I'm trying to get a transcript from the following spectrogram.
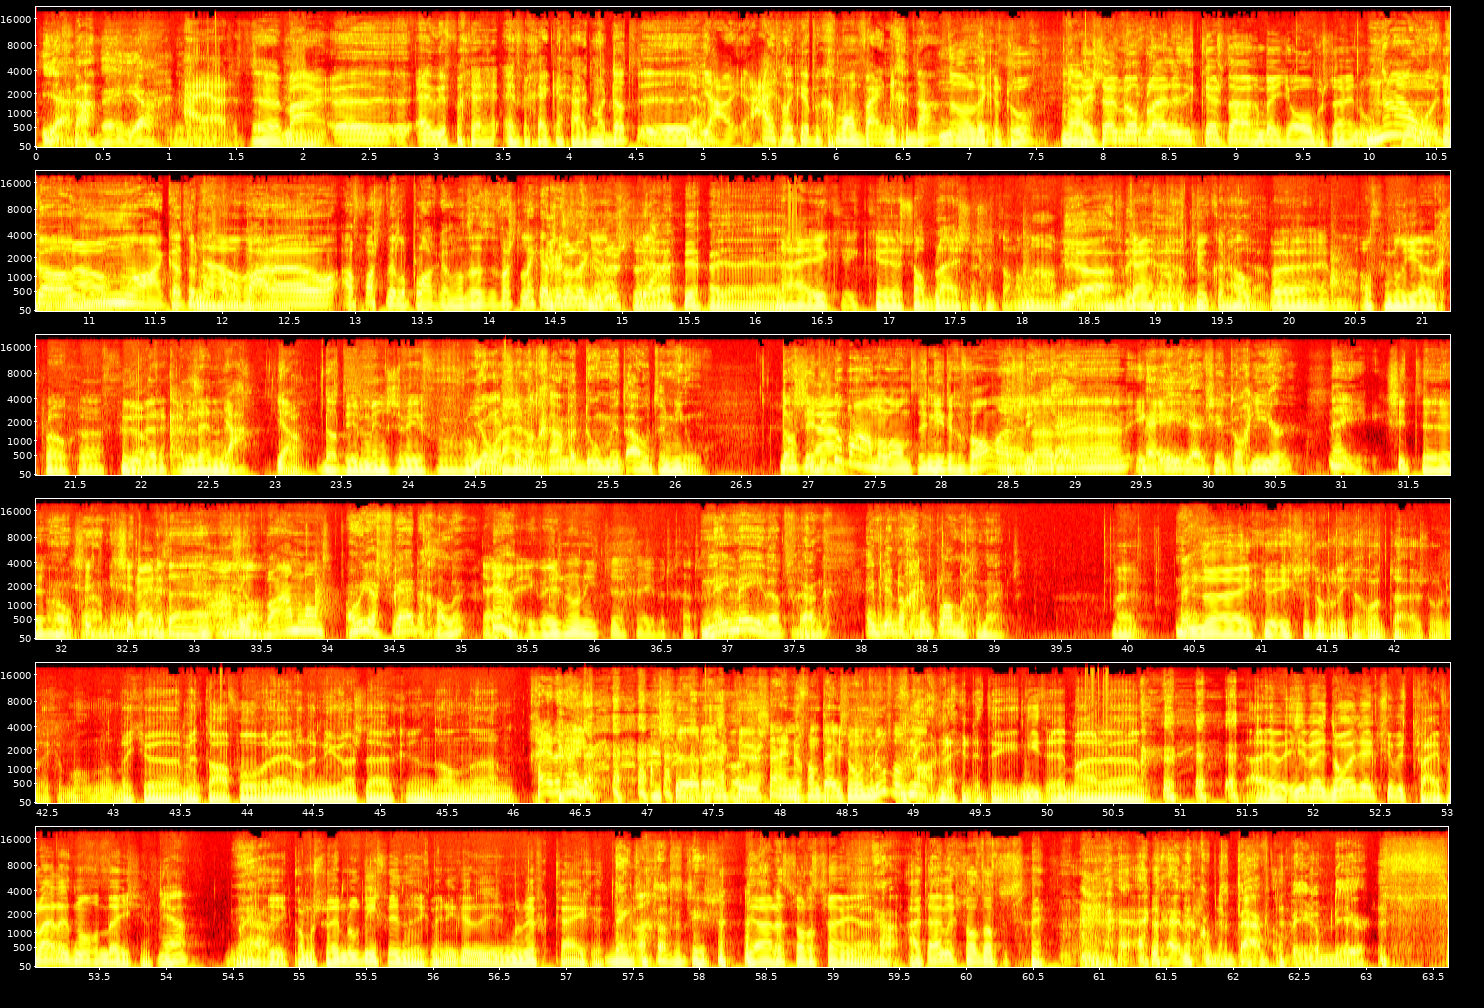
Ja, nee, ja. Ah ja, dat, eh, maar eh, even, even gekkigheid. Maar dat, eh, Ja. ja. eigenlijk heb ik gewoon weinig gedaan. Nou, lekker toch? Ja. Hey, zijn we wel blij dat die kerstdagen een beetje over zijn? Of, nou, ik, van, nou, nou, ik had er nog Nou, wel een paar aan vast willen plakken. Want het was lekker rustig. lekker Ja. rustig, Ja. Ja, ja, ja. ja. Nee, ik, ik zal blij zijn als we het allemaal weer. Ja, we krijgen nog natuurlijk een hoop eh, over milieu gesproken. Vuurwerk, ellende. Ja, ja, Dat weer mensen weer voor, Jongens, en wat gaan we doen met oud en nieuw? Dan zit Ja. ik op Ameland in ieder geval. Eh, zit dan, jij? eh, ik- nee, jij zit toch hier? Nee, ik zit, eh, Oh, ik zit, ik Ameland. zit op het, Vrijdag, eh, zit Ameland. op Ameland. Oh ja, het vrijdag al, hè? Ja, Ja. Ik, weet- ik weet het nog niet, uh, het gaat Nee, meen je dat, Frank? Heb jij nog geen plannen gemaakt? Nee. Nee? Nee, ik, ik zit toch lekker gewoon thuis hoor. Lekker man. Een beetje mentaal voorbereiden op de nieuwjaarsduik. En dan... ehm, Ga je erheen? Als eh, redacteur zijnde van deze omroep of niet? nou, nee, dat denk ik niet, hè. Maar eh, ja, je, je weet nooit. Ik, ik twijfel eigenlijk nog een beetje. Ja? Maar Ja. ik, ik kan mijn zwembroek niet vinden. Ik weet niet, ik moet even kijken. Denk ik dat het is. Ja, dat zal het zijn, ja. Ja. Uiteindelijk zal dat het zijn. Uiteindelijk komt het daar wel weer op neer.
